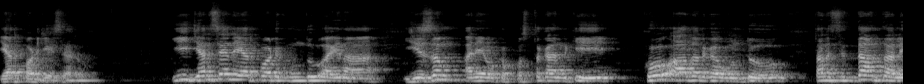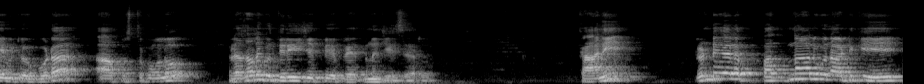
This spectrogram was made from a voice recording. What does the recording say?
ఏర్పాటు చేశారు. ఈ జనసేన ఏర్పాటుకు ముందు ఆయన ఇజం అనే ఒక పుస్తకానికి కో ఆధర్గా ఉంటూ తన సిద్ధాంతాలు ఏమిటో కూడా ఆ పుస్తకంలో ప్రజలకు తెలియజెప్పే ప్రయత్నం చేశారు. కానీ రెండు వేల పద్నాలుగు నాటికి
